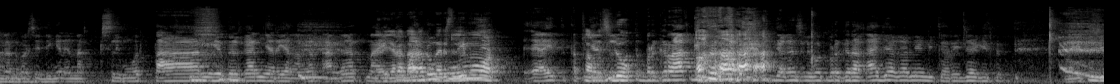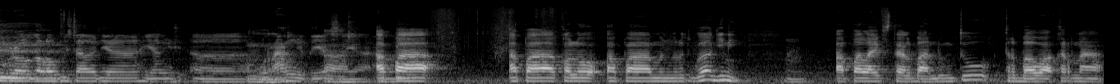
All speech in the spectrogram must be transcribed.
kan kondisi dingin enak selimutan gitu kan nyari yang hangat-hangat nah Nyari itu yang Bandung dari selimut. ya itu tapi Sama jangan selimut bergerak gitu. jangan selimut bergerak aja kan yang dicarinya gitu nah itu sih bro kalau misalnya yang uh, kurang gitu ya Ah, saya apa apa kalau apa menurut gua gini Hmm. apa lifestyle Bandung tuh terbawa karena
